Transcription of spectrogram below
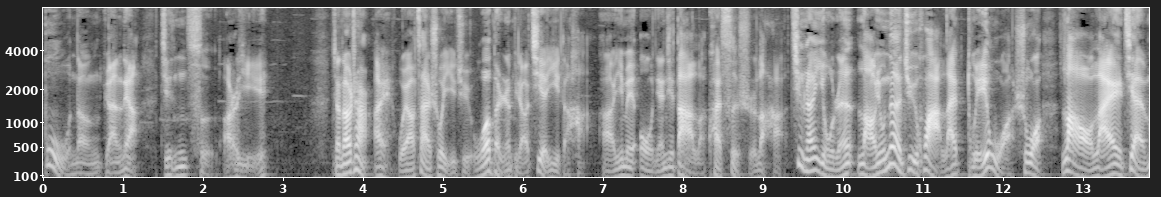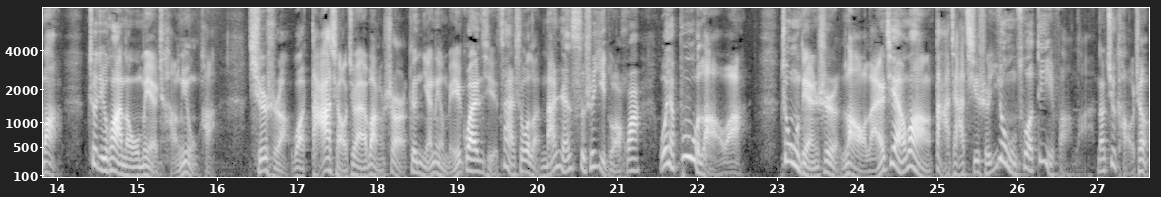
不能原谅。仅此而已。讲到这儿，哎，我要再说一句，我本人比较介意的哈啊，因为偶年纪大了，快四十了哈，竟然有人老用那句话来怼我说“老来健忘”这句话呢，我们也常用哈。其实啊，我打小就爱忘事儿，跟年龄没关系。再说了，男人四十一朵花，我也不老啊。重点是“老来健忘”，大家其实用错地方了。那据考证。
